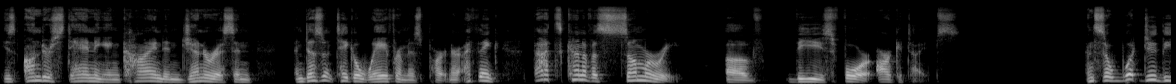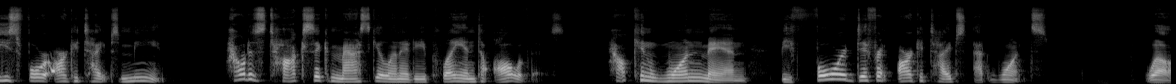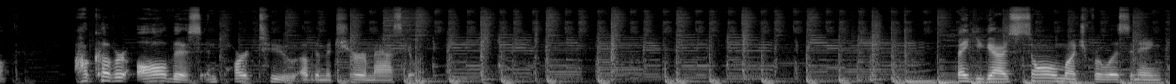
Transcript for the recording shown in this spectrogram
is understanding and kind and generous and, and doesn't take away from his partner. I think that's kind of a summary of these four archetypes. And so, what do these four archetypes mean? How does toxic masculinity play into all of this? How can one man be four different archetypes at once? Well, I'll cover all this in part two of The Mature Masculine. Thank you guys so much for listening.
